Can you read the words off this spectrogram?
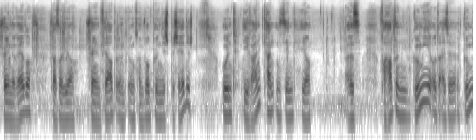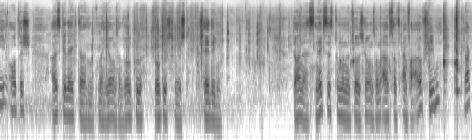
schöne Räder, dass er hier schön fährt und unseren Whirlpool nicht beschädigt. Und die Randkanten sind hier aus verhärtetem Gummi oder also gummiartig ausgelegt, damit wir hier unseren Whirlpool wirklich nicht beschädigen. Ja, und als nächstes tun wir natürlich hier unseren Aufsatz einfach aufschieben. Klack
